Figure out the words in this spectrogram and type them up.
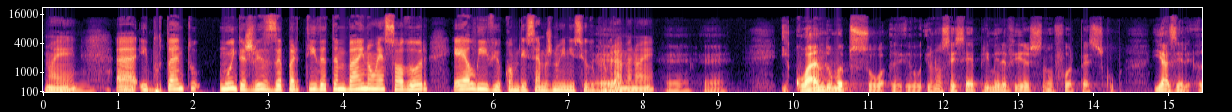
não é? Uhum. Ah, e, portanto, muitas vezes a partida também não é só dor, é alívio, como dissemos no início do programa, não é? É, é. E quando uma pessoa, eu, eu não sei se é a primeira vez, se não for, peço desculpa. E a dizer, eh,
